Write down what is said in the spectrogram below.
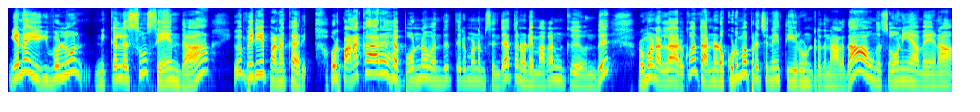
ஏன்னா இ- இவளும் நிக்கலஸும் சேர்ந்தா இவன் பெரிய பணக்காரி. ஒரு பணக்கார பொண்ணை வந்து திருமணம் செஞ்சால் தன்னுடைய மகனுக்கு வந்து ரொம்ப நல்லா இருக்கும். தன்னோட குடும்ப பிரச்சனையும் தீருன்றதுனால தான் அவங்க சோனியா வேணாம்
